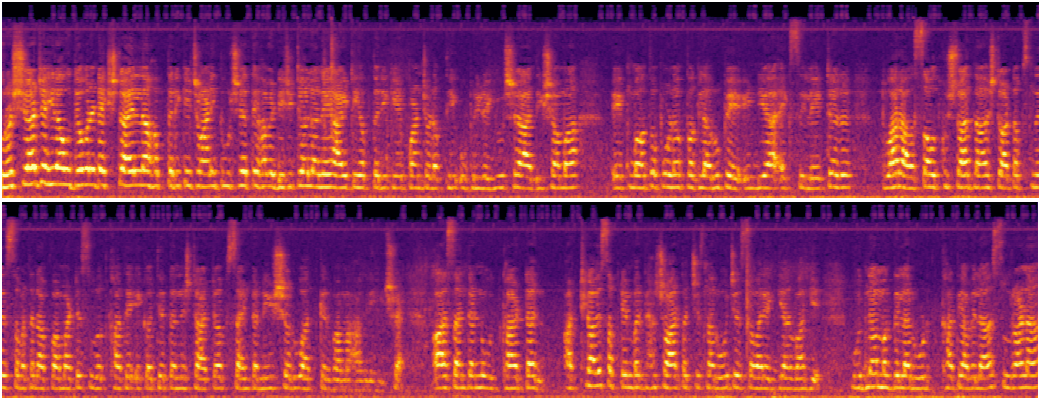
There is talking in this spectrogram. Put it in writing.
સુરત શહેર જે હીરા ઉદ્યોગ અને ટેક્સટાઇલના હબ તરીકે જાણીતું છે. તે હવે ડિજિટલ અને આઈટી હબ તરીકે પણ ઝડપથી ઉભરી રહ્યું છે. આ દિશામાં એક મહત્વપૂર્ણ પગલા રૂપે ઇન્ડિયા એક્સિલેટર દ્વારા સાઉથ ગુજરાતના સ્ટાર્ટઅપ્સને સમર્થન આપવા માટે સુરત ખાતે એક અદ્યતન સ્ટાર્ટઅપ સેન્ટરની શરૂઆત કરવામાં આવી રહી છે. આ સેન્ટરનું ઉદ્ઘાટન અઠ્યાવીસ સપ્ટેમ્બર બે હજાર પચીસના રોજ સવારે અગિયાર વાગ્યે ઉધના મગદલા રોડ ખાતે આવેલા સુરાણા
